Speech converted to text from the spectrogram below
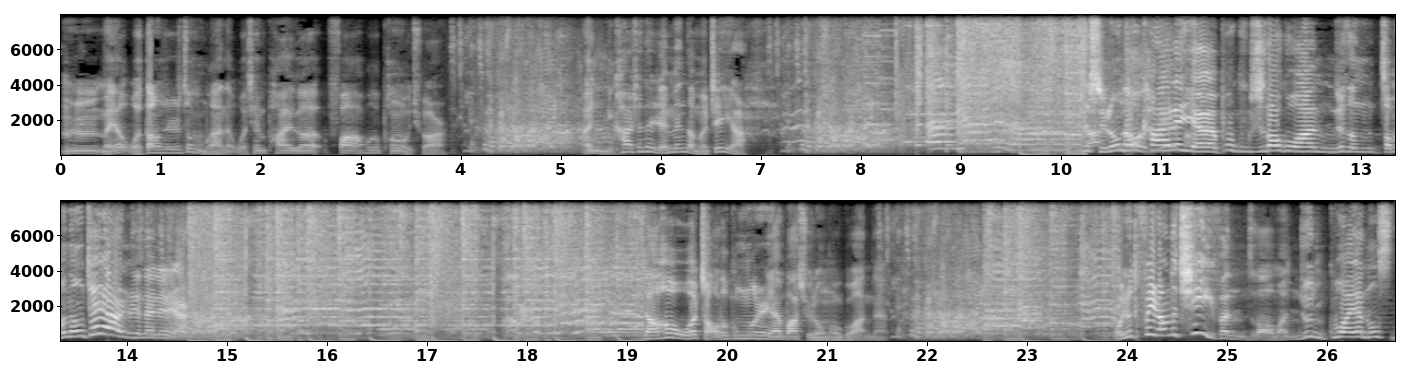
嗯，没有，我当时是这么干的，我先拍个发个朋友圈。哎，你看现在人们怎么这样？这水龙头开了也不知道关，你这怎么怎么能这样呢？现在这人。然后我找到工作人员把水龙头关的，我就非常的气愤，你知道吗？你说你关呀能死？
